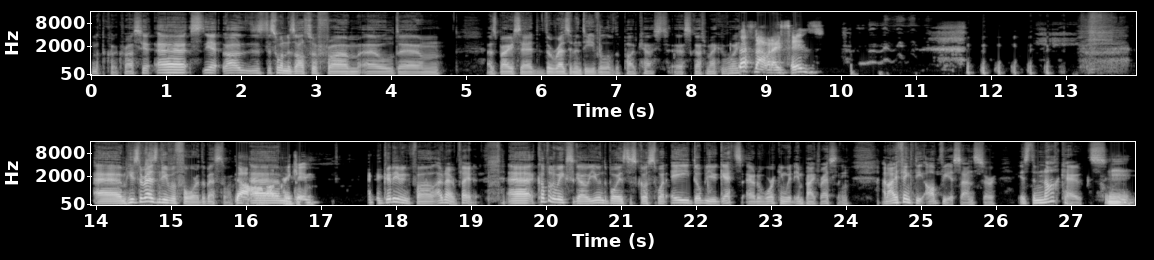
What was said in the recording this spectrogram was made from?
not quite across yet. Uh, yeah. Uh, this this one is also from old um. As Barry said, the Resident Evil of the podcast, uh, Scott McAvoy. That's not what I said. Um, he's the Resident Evil Four, the best one. No, um, great game. Good evening, Paul. I've never played it. Uh, a couple of weeks ago, you and the boys discussed what AEW gets out of working with Impact Wrestling, and I think the obvious answer is the knockouts. Mm.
